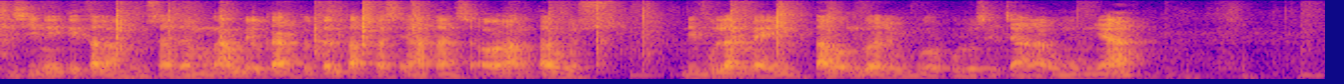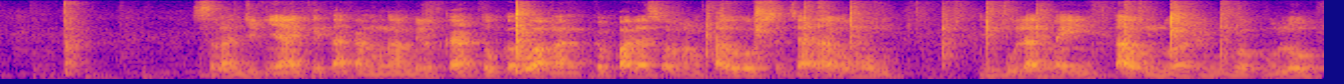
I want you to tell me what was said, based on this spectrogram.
di sini kita langsung saja mengambil kartu tentang kesehatan seorang Taurus di bulan Mei tahun 2020 secara umumnya Selanjutnya kita akan mengambil kartu keuangan kepada seorang Taurus secara umum di bulan Mei tahun 2020.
